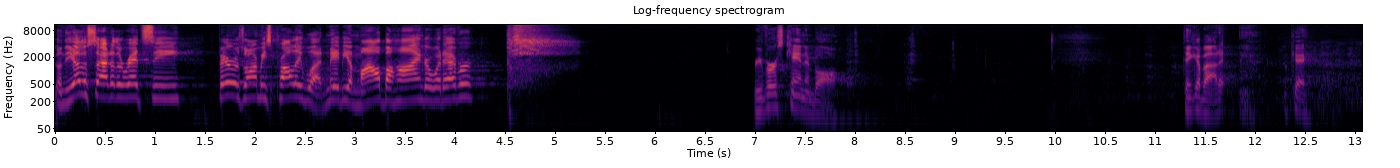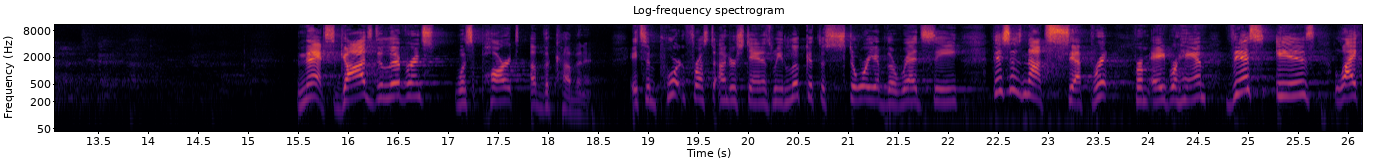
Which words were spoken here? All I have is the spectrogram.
on the other side of the Red Sea. Pharaoh's army's probably what, maybe a mile behind or whatever? Reverse cannonball. Think about it. Okay. Next, God's deliverance was part of the covenant. it's important for us to understand as we look at the story of the Red Sea, this is not separate from Abraham. This is like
